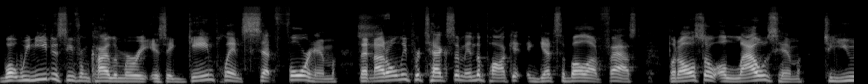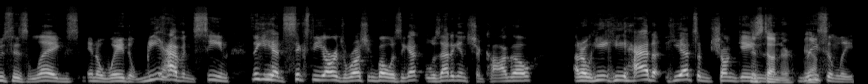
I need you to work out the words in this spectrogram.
What we need to see from Kyler Murray is a game plan set for him that not only protects him in the pocket and gets the ball out fast, but also allows him to use his legs in a way that we haven't seen. I think he had 60 yards rushing, but was he got, was that against Chicago? I don't know. He he had he had some chunk games Just under, recently, yeah.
